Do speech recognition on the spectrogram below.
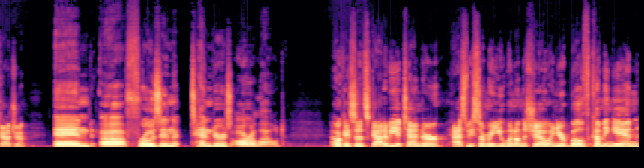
gotcha. and uh, frozen tenders are allowed. Okay, so it's got to be a tender. Has to be somewhere you went on the show, and you're both coming in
